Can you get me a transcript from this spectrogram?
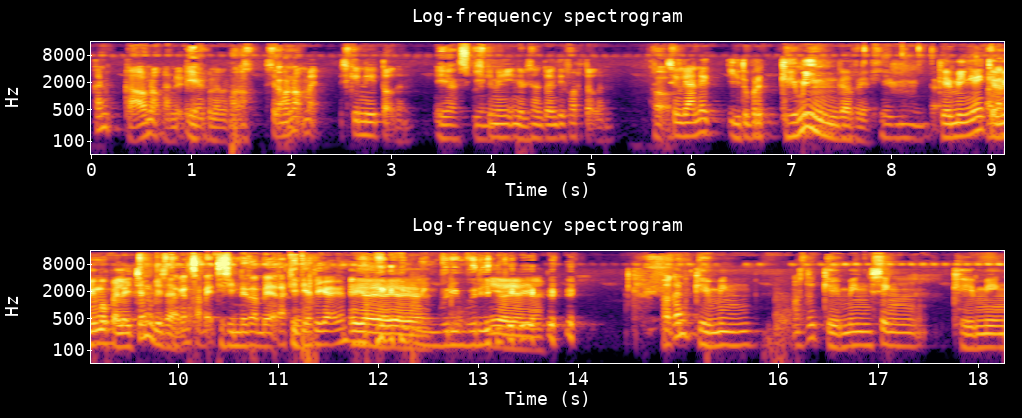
kan gak ono kan di Iya. 2018. Sing ono mek skinny tok kan. iya skin Skinny Indonesian 24 tok kan. Oh. Sing liyane YouTuber gaming kabeh. gaming Gamingnya gaming Mobile Legend bisa. kan sampai disindir sampai Raditya juga kan Iya, iya, iya, iya. Buri-buri Iya iya iya. Bahkan gaming, maksudnya gaming sing gaming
